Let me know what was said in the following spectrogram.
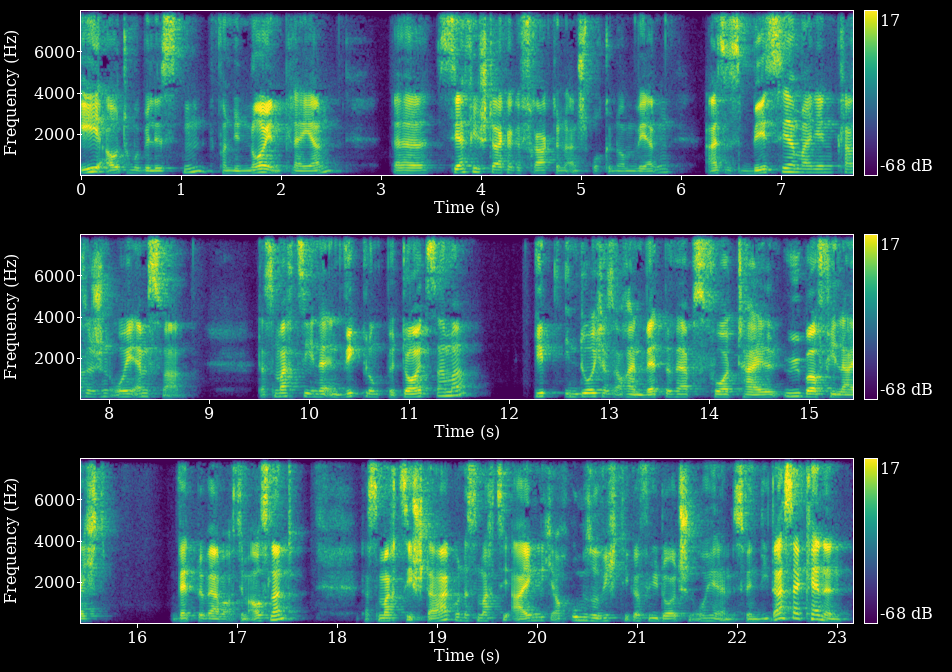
E-Automobilisten, von den neuen Playern, äh, sehr viel stärker gefragt und in Anspruch genommen werden, als es bisher bei den klassischen OEMs war. Das macht sie in der Entwicklung bedeutsamer, gibt ihnen durchaus auch einen Wettbewerbsvorteil über vielleicht Wettbewerber aus dem Ausland. Das macht sie stark und das macht sie eigentlich auch umso wichtiger für die deutschen OEMs. Wenn die das erkennen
